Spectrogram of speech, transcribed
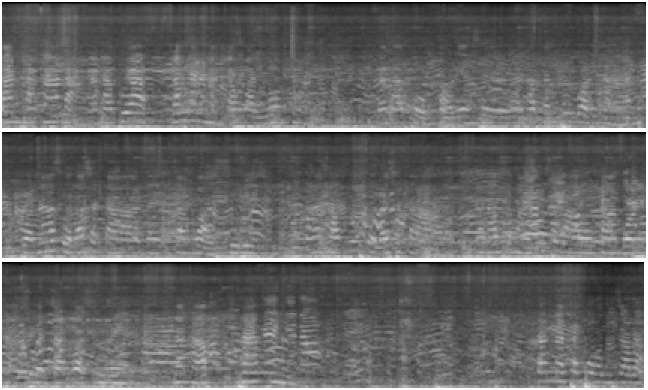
บ้านพักห้าหลังนะคะ เพื่อรับประทานอาหารกลางวันร่วมกันนะคะผมขอเรียนเชิญนะคะท่านผู้บริหารหัวหน้าส่วนราชการในจังหวัดสุรินทร์ นะคะผู้ส่วนราชการนะครับสมาชิกสภาการบริหารส่วนจังหวัดสุรินทร์นะครับท่านท่านนัทพลจรัส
